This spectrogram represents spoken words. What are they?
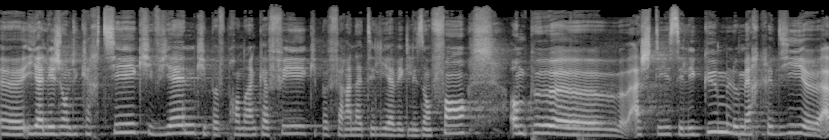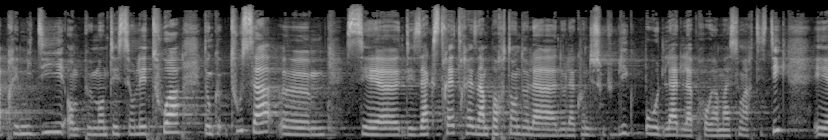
euh, il y a les gens du quartier qui viennent, qui peuvent prendre un café, qui peuvent faire un atelier avec les enfants. On peut euh, acheter ses légumes le mercredi euh, après-midi, on peut monter sur les toits. Donc tout ça, c'est des axes très très importants de la, de la condition publique au-delà de la programmation artistique. Et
